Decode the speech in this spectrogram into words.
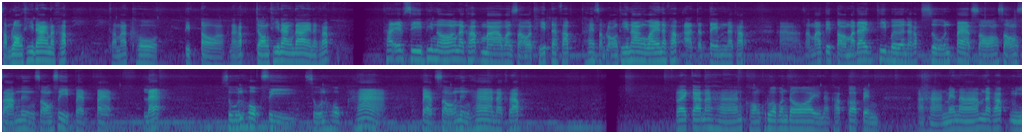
สำรองที่นั่งนะครับ สามารถโทรติดต่อนะครับ จองที่นั่งได้นะครับ ถ้า FC พี่น้องนะครับ มาวันเสาร์อาทิตย์นะครับ ให้สำรองที่นั่งไว้นะครับ อาจจะเต็มนะครับาสามารถติดต่อมาได้ที่เบอร์นะครับ 0822312488 และ 064-065-8215 นะครับ รายการอาหารของครัวบนดอยนะครับ ก็เป็นอาหารแม่น้ำนะครับ มี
